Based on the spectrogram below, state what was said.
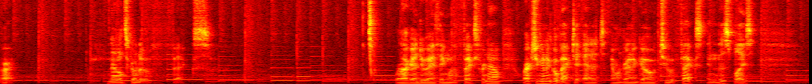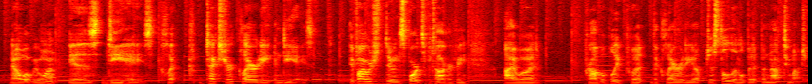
Alright, now let's go to effects. We're not going to do anything with effects for now. We're actually going to go back to edit and we're going to go to effects in this place. Now what we want is dehaze, Cl texture, clarity, and dehaze. If I was doing sports photography, I would probably put the clarity up just a little bit, but not too much.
